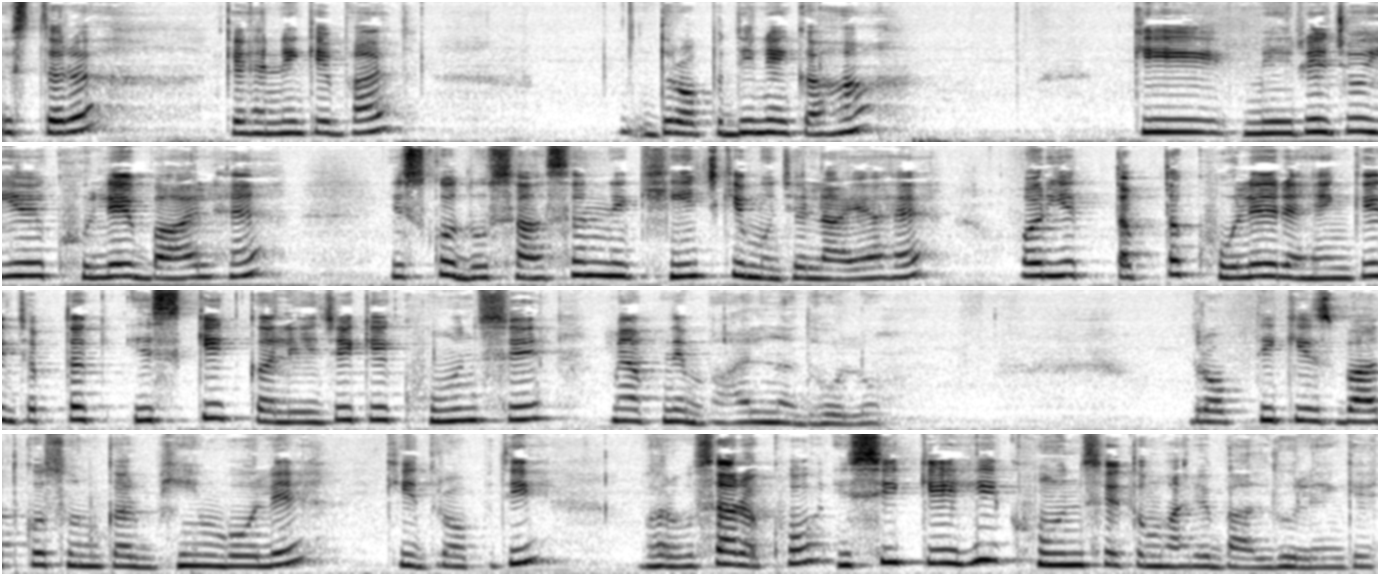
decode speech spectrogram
इस तरह कहने के बाद द्रौपदी ने कहा कि मेरे जो ये खुले बाल हैं, इसको दुशासन ने खींच के मुझे लाया है और ये तब तक खुले रहेंगे जब तक इसके कलेजे के खून से मैं अपने बाल न धो लूँ। द्रौपदी की इस बात को सुनकर भीम बोले कि द्रौपदी, भरोसा रखो, इसी के ही खून से तुम्हारे बाल धुलेंगे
